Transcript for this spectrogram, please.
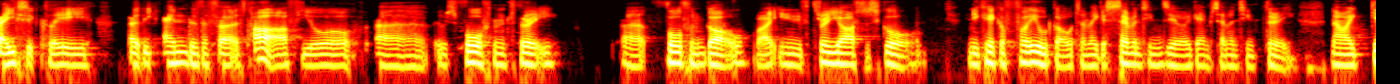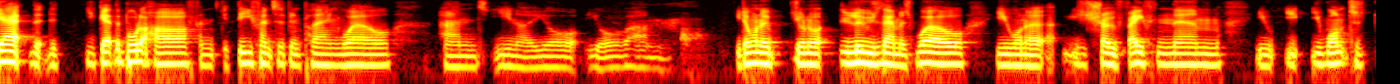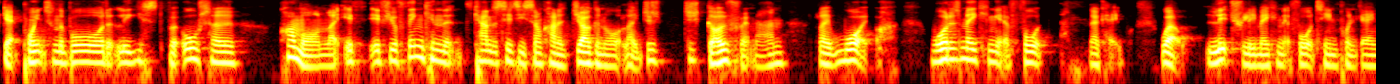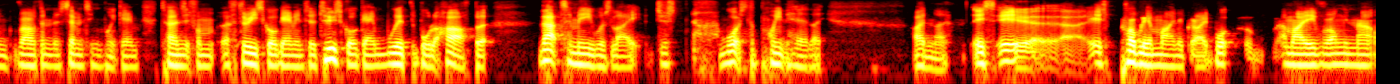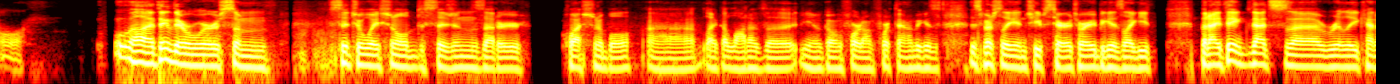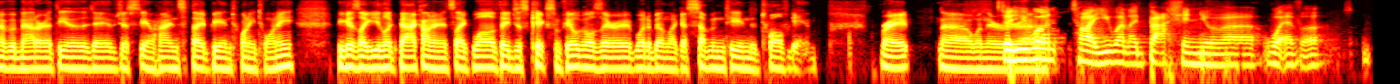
basically at the end of the first half, you're uh, it was fourth and three, uh, fourth and goal, right? You need three yards to score, and you kick a field goal to make a 17-0 game, 17-3. Now I get that the, you get the ball at half, and your defense has been playing well, and you know you're you're um, you don't want to you want to lose them as well. You want to show faith in them. You, you you want to get points on the board at least, but also come on, like if if you're thinking that Kansas City's some kind of juggernaut, like just just go for it, man. Like what what is making it a four? Okay, well, literally making it a 14 point game rather than a 17 point game turns it from a three score game into a two score game with the ball at half. But that to me was like, just what's the point here? Like, I don't know. It's it, uh, it's probably a minor gripe. What am I wrong in that or? Well, I think there were some situational decisions that are questionable uh like a lot of the you know going forward on fourth down because especially in chiefs territory because like you but i think that's uh really kind of a matter at the end of the day of just you know hindsight being 2020 because like you look back on it it's like well if they just kicked some field goals there it would have been like a 17 to 12 game right? Uh when they're so you uh, weren't ty you weren't like bashing your uh whatever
